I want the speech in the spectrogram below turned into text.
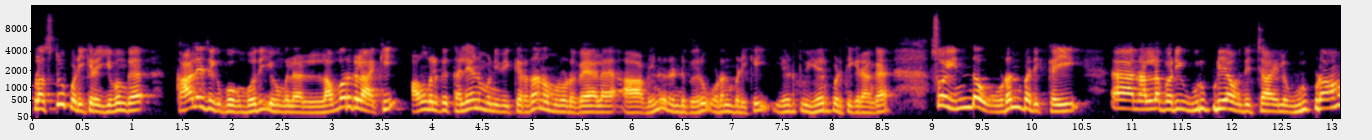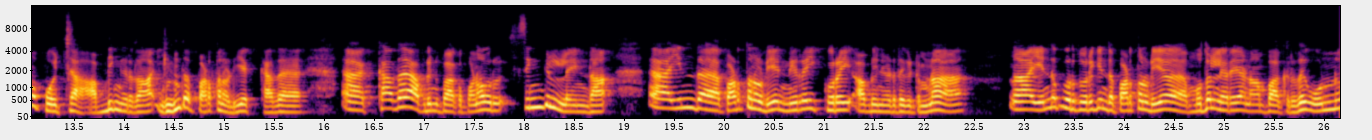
ப்ளஸ் டூ படிக்கிற இவங்க காலேஜுக்கு போகும்போது இவங்களை லவ்வர்களாக்கி அவங்களுக்கு கல்யாணம் பண்ணி வைக்கிறது தான் நம்மளோட வேலை அப்படின்னு ரெண்டு பேரும் உடன்படிக்கை எடுத்து ஏற்படுத்திக்கிறாங்க. ஸோ இந்த உடன்படிக்கை நல்லபடி உருப்படியாக வந்துச்சா இல்லை உருப்படாமல் போச்சா அப்படிங்கிறது தான் இந்த படத்தினுடைய கதை. கதை அப்படின்னு பார்க்க போனால் ஒரு சிங்கிள் லைன் தான். இந்த படத்தினுடைய நிறை குறை அப்படின்னு எடுத்துக்கிட்டோம்னா என்னை பொறுத்த வரைக்கும் இந்த படத்தினுடைய முதல் நிறையா நான் பார்க்குறது ஒன்று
